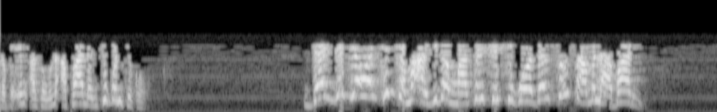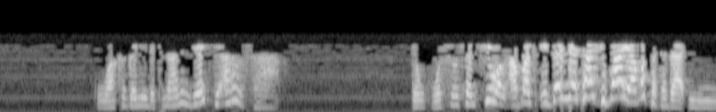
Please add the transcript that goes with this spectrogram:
arba'in a zaune a falon jigun-jigun. Dan duk yawancin jama'ar gidan ma sun shishigo don sun samu labari. Kowa ka gani da tunanin da yake a ransa. Don kuwa sun san ciwon Abbas idan ya tashi baya masa ta daɗi.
